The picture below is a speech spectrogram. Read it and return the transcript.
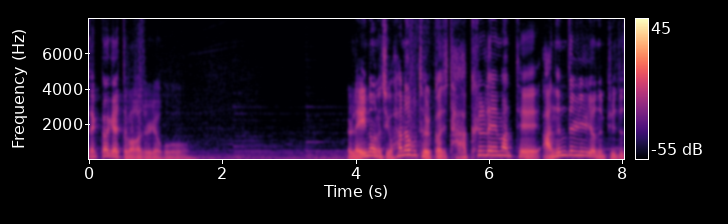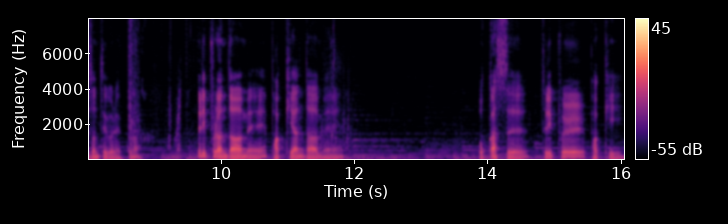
쌩까기 할때 막아주려고. 레이너는 지금 하나부터 열까지 다 클렘한테 안 흔들리려는 빌드 선택을 했구나. 트리플 한 다음에 바퀴 한 다음에. 녹가스 트리플 바퀴.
